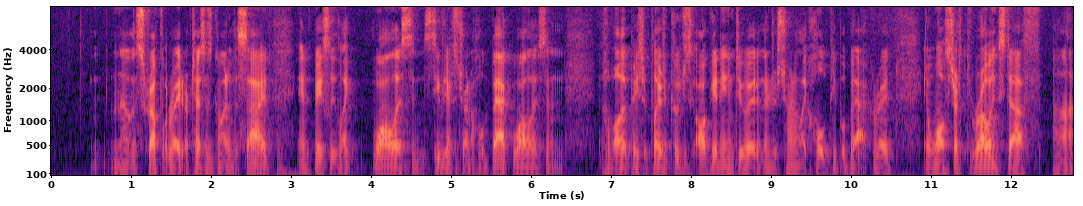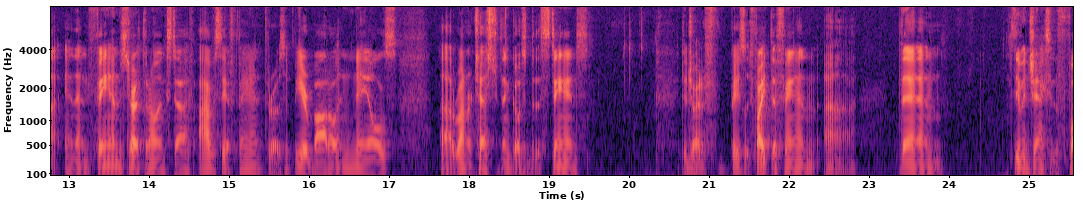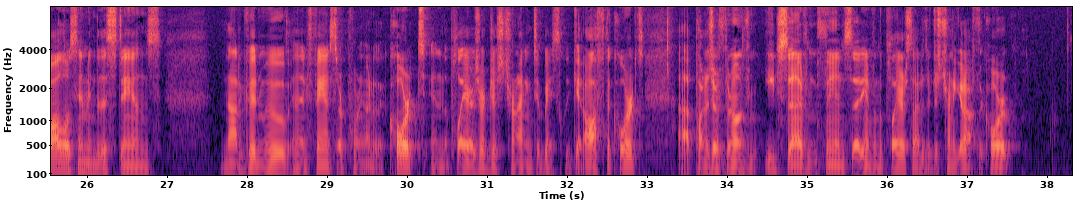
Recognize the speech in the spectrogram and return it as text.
now the scruffle, right? Artesta's gone to the side, and it's basically like Wallace and Steve Jackson trying to hold back Wallace, and a couple other Pacer players and coaches all get into it, and they're just trying to like hold people back, right? And Wallace starts throwing stuff, uh, and then fans start throwing stuff. Obviously, a fan throws a beer bottle and nails uh, Ron Artesta, then goes into the stands to try to f- basically fight the fan. Uh, then Stephen Jackson follows him into the stands. Not a good move. And then fans start pouring onto the court, and the players are just trying to basically get off the court. Uh, punches are thrown from each side, from the fan side and from the player side. They're just trying to get off the court.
